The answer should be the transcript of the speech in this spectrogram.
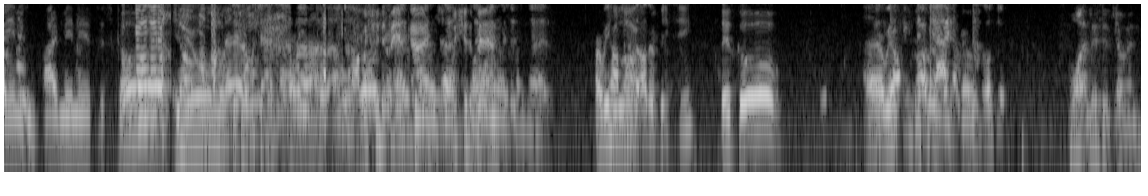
man is in five minutes. Let's go. Oh, yo, look at that. Push you the best, guys. Push you the best. Are we hopping long. in the other VC? Let's go. Uh, we the chat goes. Whitelist is going.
